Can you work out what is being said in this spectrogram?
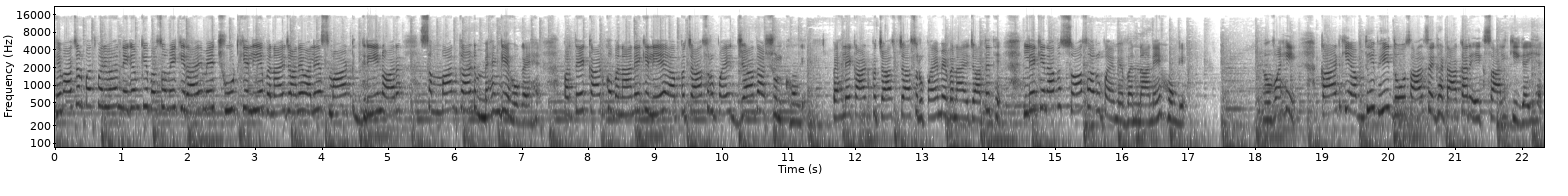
हिमाचल पथ परिवहन निगम की बसों में किराए में छूट के लिए बनाए जाने वाले स्मार्ट, ग्रीन और सम्मान कार्ड महँगे हो गए हैं। प्रत्येक कार्ड को बनाने के लिए अब पचास रुपए ज़्यादा शुल्क होंगे। पहले कार्ड पचास पचास रुपए में बनाए जाते थे, लेकिन अब सौ सौ रुपए में बनाने होंगे। वहीं कार्ड की अवधि भी दो साल से घटाकर एक साल की गई है।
